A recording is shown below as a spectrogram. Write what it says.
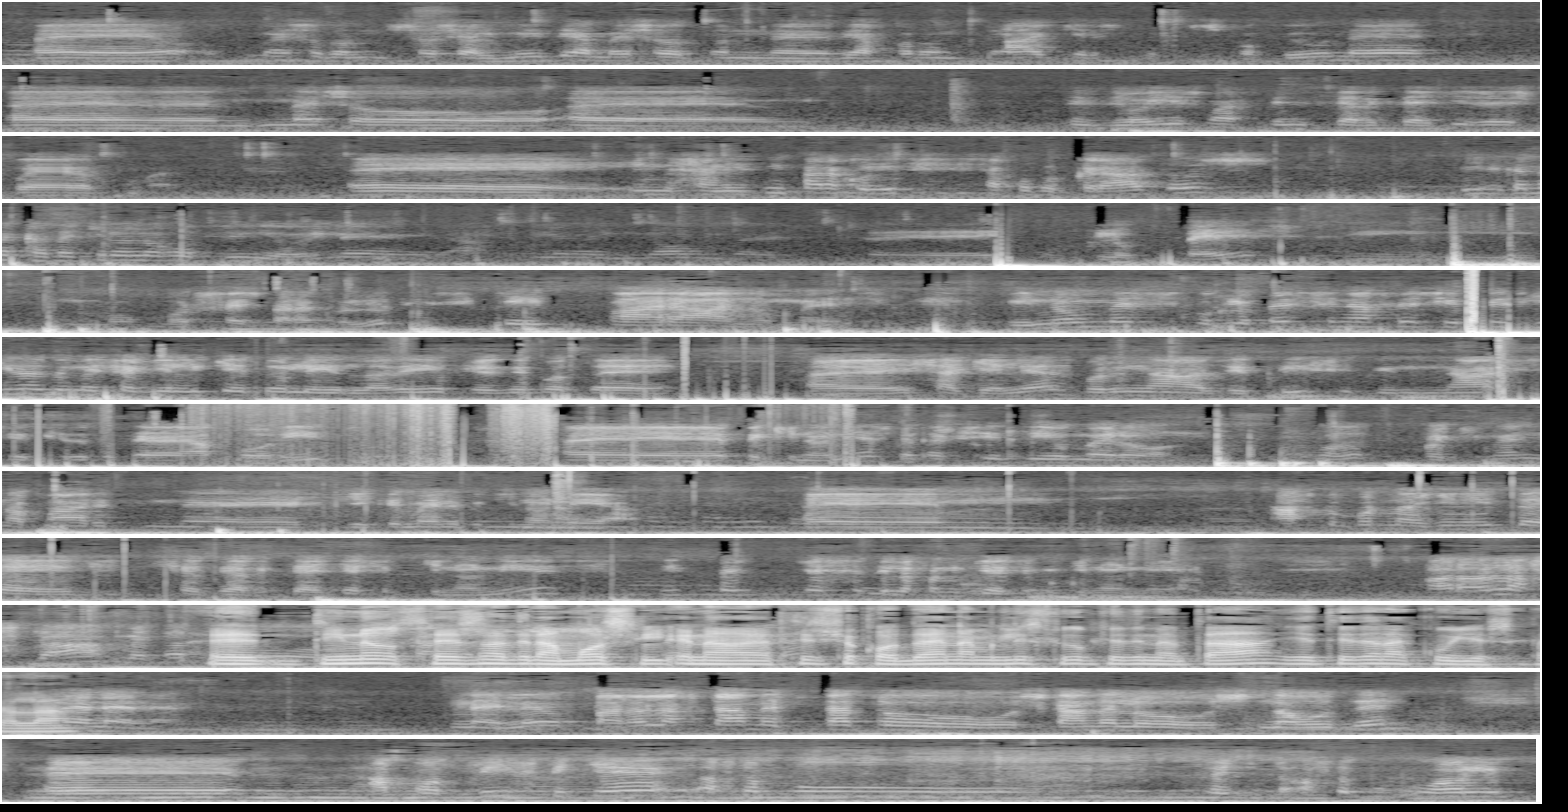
Ε, μέσω των social media, μέσω των ε, διαφόρων trackers που χρησιμοποιούν, ε, μέσω ε, της ζωής μας, της διαδικτυακής ζωής που έχουμε. Ε, οι μηχανισμοί παρακολούθησης από το κράτος είναι κατά, κατά κύριο λόγο δύο. Είναι αυτοί οι νόμιμες ε, υποκλοπές, οι, οι μορφές παρακολούθησης και οι παράνομες. Οι νόμιμες υποκλοπές είναι αυτές οι οποίες γίνονται με εισαγγελική εντολή. Δηλαδή, οποιοδήποτε ε, εισαγγελέας μπορεί να ζητήσει την άρση οποιοδήποτε απορρίτου ε, επικοινωνίας μεταξύ δύο μερών, προκειμένου να πάρει την ε, συγκεκριμένη επικοινωνία. Ε, αυτό μπορεί να γίνει είτε σε διαδικτυακές επικοινωνίες, είτε και σε τηλεφωνικές επικοινωνίες. Παρ' όλα αυτά, μετά το... Ε, Τίνο, θες να δυναμώσεις, ε, να έρθεις πιο κοντά, να μιλήσεις λίγο πιο δυνατά, γιατί δεν ακούγεσαι καλά. Ναι, ναι, ναι. Ναι, λέω παρόλα αυτά μετά το σκάνδαλο Snowden ε, αποδείχτηκε αυτό που, το- αυτό που όλοι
